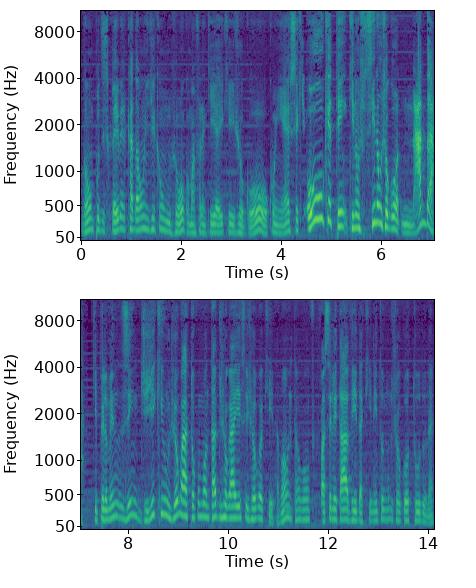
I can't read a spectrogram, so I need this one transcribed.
Vamos pro disclaimer, cada um indica um jogo, uma franquia aí que jogou, ou conhece, ou que tem, que não, se não jogou nada, que pelo menos indique um jogo. Ah, tô com vontade de jogar esse jogo aqui, tá bom? Então vamos facilitar a vida aqui. Nem todo mundo jogou tudo, né?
